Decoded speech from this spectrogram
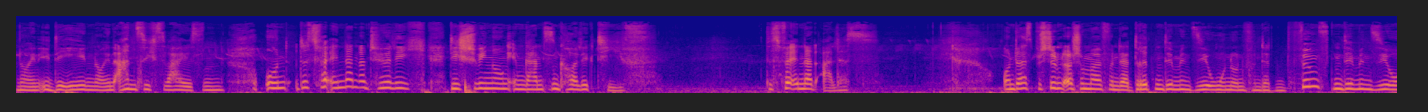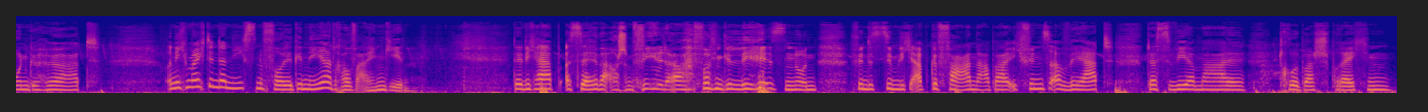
Neuen Ideen, neuen Ansichtsweisen. Und das verändert natürlich die Schwingung im ganzen Kollektiv. Das verändert alles. Und du hast bestimmt auch schon mal von der dritten Dimension und von der fünften Dimension gehört. Und ich möchte in der nächsten Folge näher drauf eingehen. Denn ich habe selber auch schon viel davon gelesen und finde es ziemlich abgefahren. Aber ich finde es auch wert, dass wir mal drüber sprechen,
